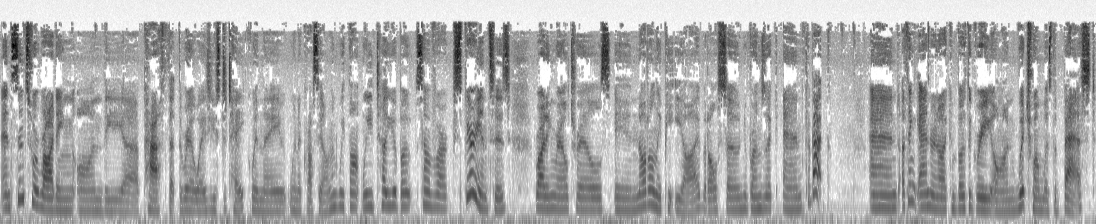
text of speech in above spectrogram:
and since we're riding on the uh, path that the railways used to take when they went across the island, we thought we'd tell you about some of our experiences riding rail trails in not only PEI but also New Brunswick and Quebec. And I think Andrew and I can both agree on which one was the best,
